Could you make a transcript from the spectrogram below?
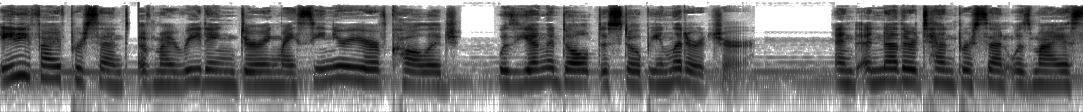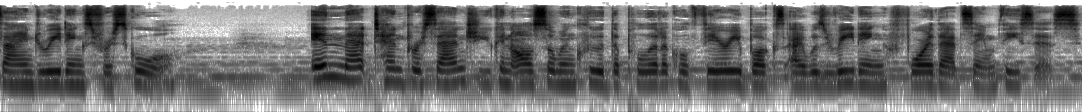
85% of my reading during my senior year of college was young adult dystopian literature, and another 10% was my assigned readings for school. In that 10%, you can also include the political theory books I was reading for that same thesis.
